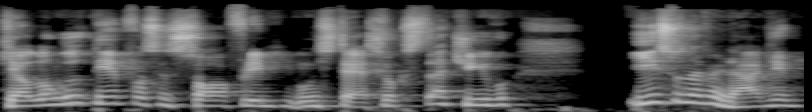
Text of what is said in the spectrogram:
que ao longo do tempo você sofre um estresse oxidativo. Isso, na verdade,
